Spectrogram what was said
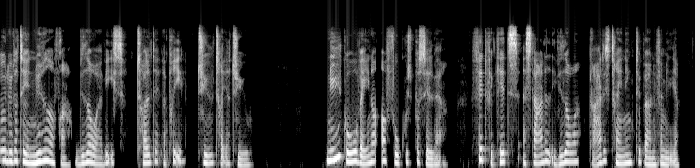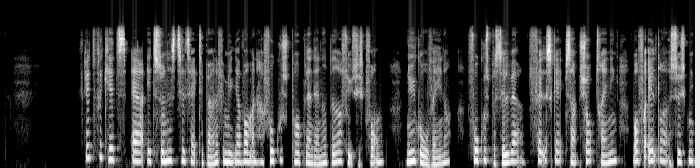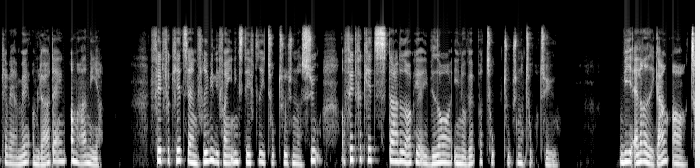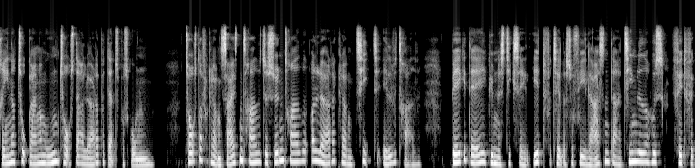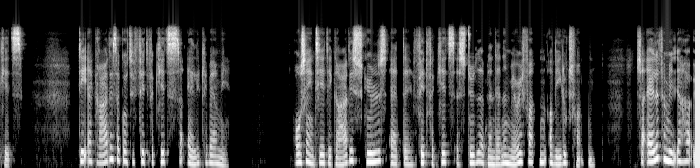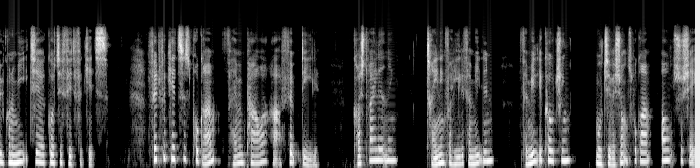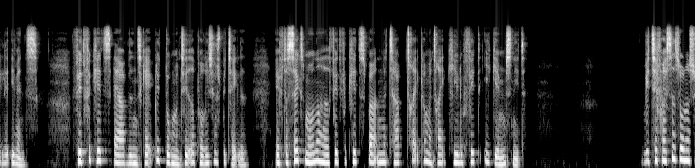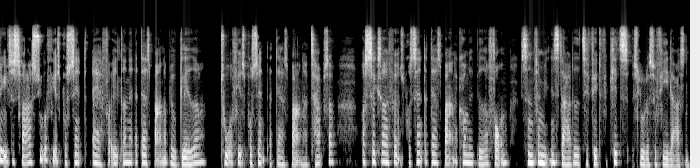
Du lytter til nyheder fra Hvidovre Avis 12. april 2023. Nye gode vaner og fokus på selvværd. Fit for Kids er startet i Hvidovre. Gratis træning til børnefamilier. Fit for Kids er et sundhedstiltag til børnefamilier, hvor man har fokus på blandt andet bedre fysisk form, nye gode vaner, fokus på selvværd, fællesskab samt sjov træning, hvor forældre og søskende kan være med om lørdagen og meget mere. Fit for Kids er en frivillig forening stiftet i 2007, og Fit for Kids startede op her i Hvidovre i november 2022. Vi er allerede i gang og træner to gange om ugen torsdag og lørdag på dans på skolen. Torsdag fra kl. 16.30 til 17.30 og lørdag kl. 10 til 11.30. Begge dage i gymnastiksal 1, fortæller Sofie Larsen, der er teamleder hos Fit for Kids. Det er gratis at gå til Fit for Kids, så alle kan være med. Årsagen til, at det er gratis, skyldes, at øh, Fit for Kids er støttet af blandt andet Maryfonden og Veluxfonden. Så alle familier har økonomi til at gå til Fit for Kids. Fit for Kids' program Family Power har fem dele. Kostvejledning, træning for hele familien, familiecoaching, motivationsprogram og sociale events. Fit for Kids er videnskabeligt dokumenteret på Rigshospitalet. Efter 6 måneder havde Fit for Kids børnene tabt 3,3 kilo fedt i gennemsnit. Ved tilfredshedsundersøgelse svarer 87% af forældrene, at deres barn er blevet gladere, 82% at deres barn har tabt sig, og 96 procent, af deres barn er kommet i bedre form, siden familien startede til Fit for Kids, slutter Sofie Larsen.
